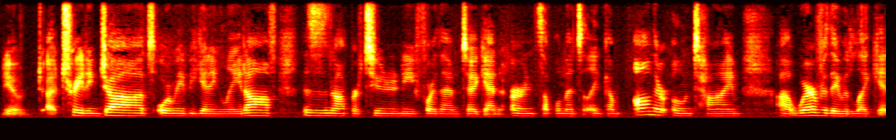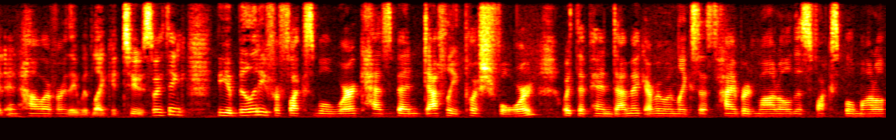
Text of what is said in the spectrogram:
you know, uh, trading jobs, or maybe getting laid off. This is an opportunity for them to again earn supplemental income on their own time, uh, wherever they would like it and however they would like it to. So I think the ability for flexible work has been definitely pushed forward with the pandemic. Everyone likes this hybrid model, this flexible model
